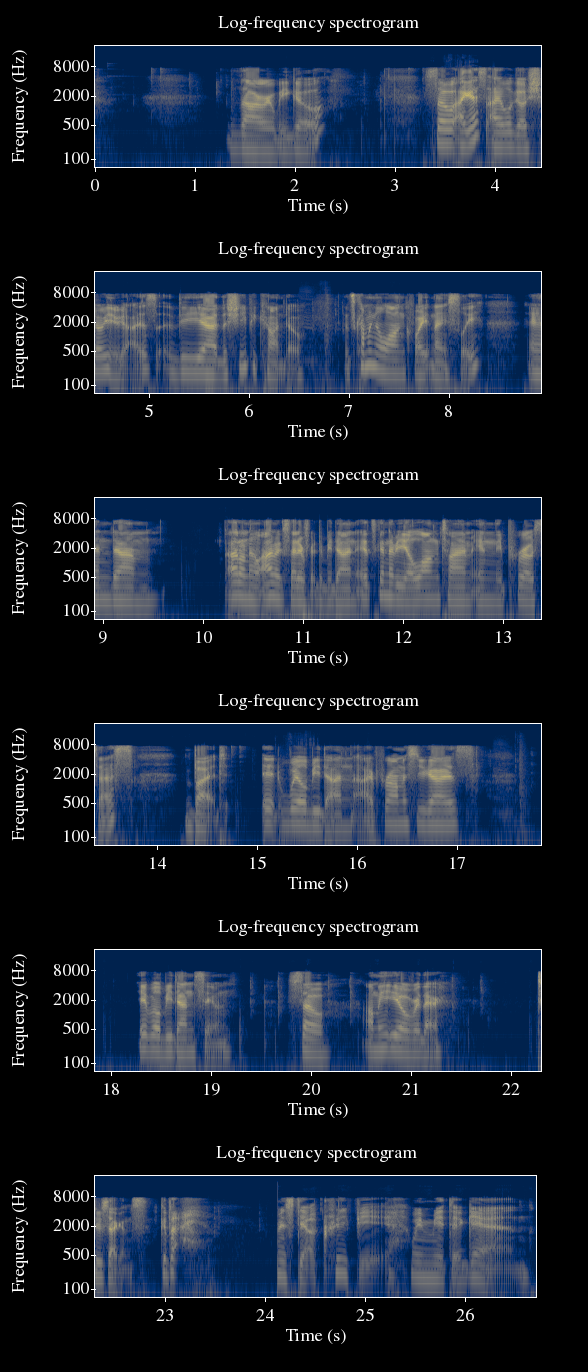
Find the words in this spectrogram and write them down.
There we go. So I guess I will go show you guys the uh, the sheepy condo. It's coming along quite nicely, and um, I don't know. I'm excited for it to be done. It's going to be a long time in the process, but it will be done. I promise you guys. It will be done soon. So I'll meet you over there. Two seconds. Goodbye. Mr. Creepy, we meet again.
